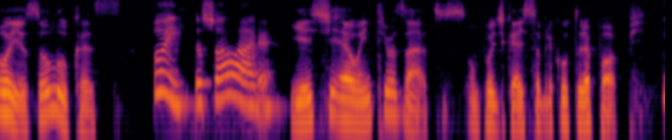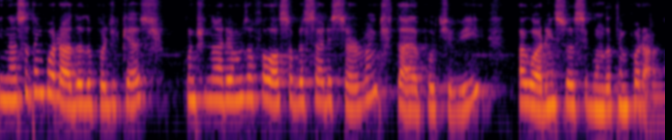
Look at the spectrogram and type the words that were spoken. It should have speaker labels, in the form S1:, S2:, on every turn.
S1: Oi, eu sou o Lucas.
S2: Oi, eu sou a Lara.
S1: E este é o Entre os Atos, um podcast sobre cultura pop.
S2: E nessa temporada do podcast, continuaremos a falar sobre a série Servant da Apple TV, agora em sua segunda temporada.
